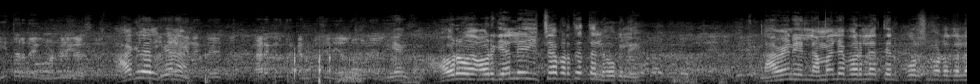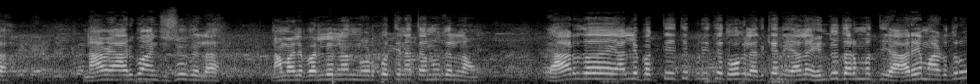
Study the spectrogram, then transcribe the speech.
ಈ ಥರದ ಮಂಡಳಿಗಳು ಸರ್. ಆಗಿಲ್ಲಲ್ರಿ ಏನ ಕಾರ್ಯಕರ್ತರ ಕನ್ಫ್ಯೂಷನ್ ಎಲ್ಲ ಏನು ಅವರು ಅವ್ರಿಗೆ ಎಲ್ಲಿ ಇಚ್ಛೆ ಬರ್ತೈತೆ ಅಲ್ಲಿ ಹೋಗಲಿ. ನಾವೇನು ಇಲ್ಲಿ ನಮ್ಮಲ್ಲೇ ಬರಲತ್ತೇನು ಫೋರ್ಸ್ ಮಾಡೋದಿಲ್ಲ. ನಾವು ಯಾರಿಗೂ ಅಂಜಿಸೋದಿಲ್ಲ ನಮ್ಮಲ್ಲಿ ಬರಲಿಲ್ಲ ಅಂತ ನೋಡ್ಕೋತೀನಿ ಅಂತ ಅನ್ನೋದಿಲ್ಲ ನಾವು. ಯಾರ್ದು ಅಲ್ಲಿ ಭಕ್ತಿ ಐತಿ ಪ್ರೀತಿ ಹೋಗಲಿ. ಅದಕ್ಕೇನು ಎಲ್ಲ ಹಿಂದೂ ಧರ್ಮದ ಯಾರೇ ಮಾಡಿದ್ರು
